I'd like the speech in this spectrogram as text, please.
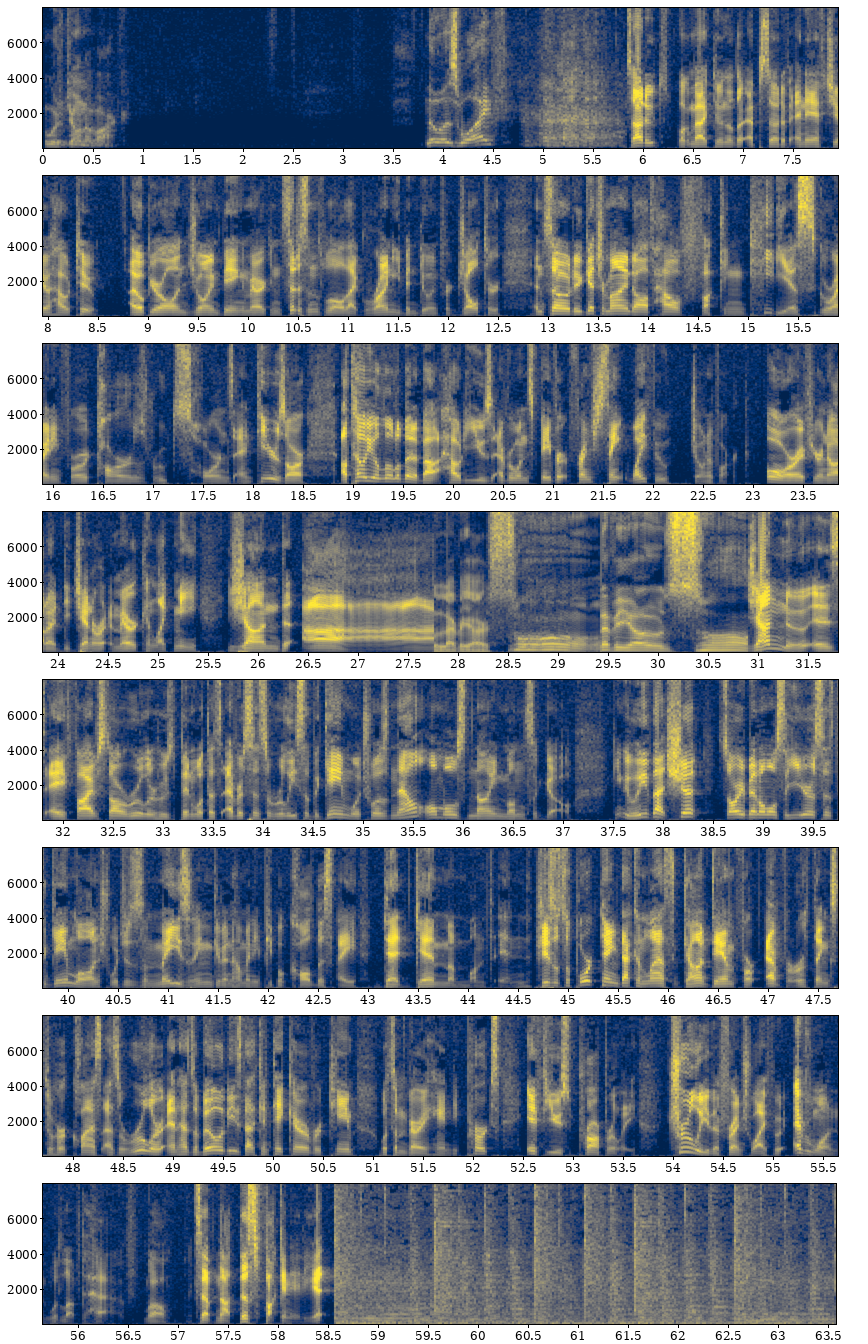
Who was Joan of Arc? Noah's wife? Salut! Welcome back to another episode of NAFGO How To. I hope you're all enjoying being American citizens with all that grinding you've been doing for Jalter. And so, to get your mind off how fucking tedious grinding for tars, roots, horns, and tears are, I'll tell you a little bit about how to use everyone's favorite French saint waifu, Joan of Arc. Or, if you're not a degenerate American like me, Jeanne d'Arc. Leviosa. Leviosa. Jeanne is a five star ruler who's been with us ever since the release of the game, which was now almost nine months ago. Can you believe that shit? It's already been almost a year since the game launched, which is amazing given how many people called this a dead game a month in. She's a support tank that can last goddamn forever thanks to her class as a ruler and has abilities that can take care of her team with some very handy perks if used properly. Truly the French waifu everyone would love to have. Well, except not this fucking idiot.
